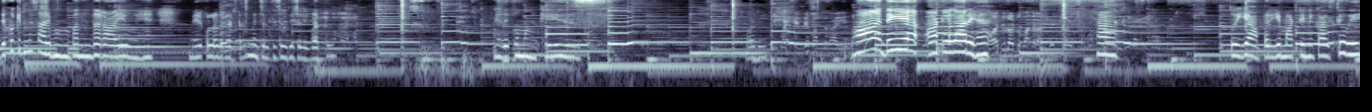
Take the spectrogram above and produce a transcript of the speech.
देखो कितने सारे बंदर आए हुए हैं। मेरे को लग रहा डर, मैं जल्दी जल्दी चली जाती हूँ। ये देखो मंकीज हाँ देखिए, आट लगा रहे हैं। हाँ। तो यहाँ पर ये माटी निकालते हुए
